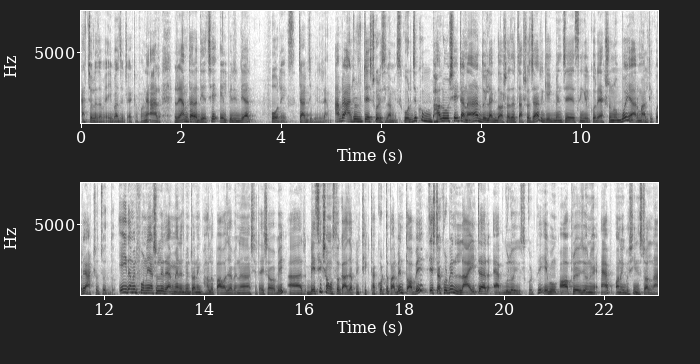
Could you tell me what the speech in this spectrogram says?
কাজ চলে যাবে এই বাজেটের একটা ফোনে আর র্যাম তারা দিয়েছে এলপিডিডিআর ফোর এক্স চার জিবির র্যাম আমরা আন্টু টেস্ট করেছিলাম। স্কোর যে খুব ভালো সেটা না, দুই লাখ দশ হাজার চারশো চার গিগ বেঞ্চে সিঙ্গেল করে একশো নব্বই আর মাল্টি করে আটশো চোদ্দ। এই দামের ফোনে আসলে র্যাম ম্যানেজমেন্ট অনেক ভালো পাওয়া যাবে না, সেটাই স্বাভাবিক। আর বেসিক সমস্ত কাজ আপনি ঠিকঠাক করতে পারবেন, তবে চেষ্টা করবেন লাইটার অ্যাপগুলো ইউজ করতে এবং অপ্রয়োজনীয় অ্যাপ অনেক বেশি ইনস্টল না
